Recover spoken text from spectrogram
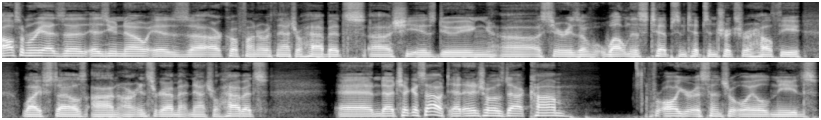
Also, Maria, as, uh, as you know, is uh, our co-founder with Natural Habits. Uh, she is doing uh, a series of wellness tips and tips and tricks for healthy lifestyles on our Instagram at Natural Habits. And uh, check us out at nhoils.com for all your essential oil needs.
